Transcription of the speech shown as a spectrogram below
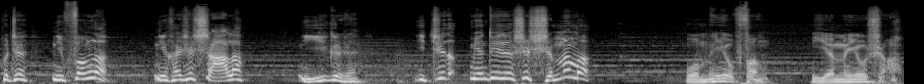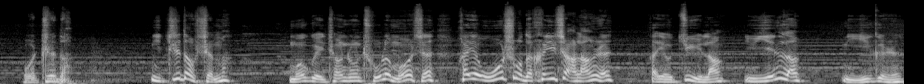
我真，你疯了？你还是傻了？你一个人，你知道面对的是什么吗？”我没有疯，也没有傻，我知道。你知道什么？魔鬼城中除了魔神，还有无数的黑煞狼人，还有巨狼与银狼，你一个人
